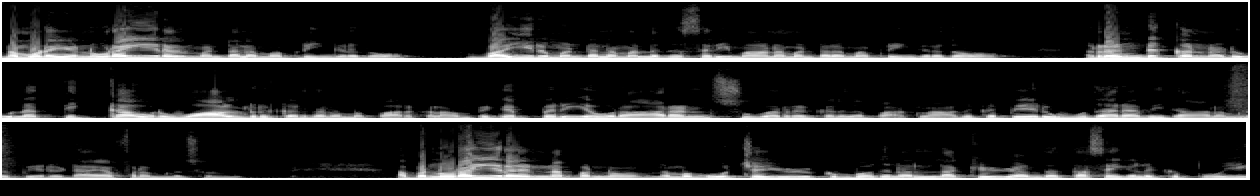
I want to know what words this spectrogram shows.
நம்முடைய நுரையீரல் மண்டலம் அப்படிங்கிறதும் வயிறு மண்டலம் அல்லது செரிமான மண்டலம் அப்படிங்கிறதும் ரெண்டுக்கும் நடுவில் திக்காக ஒரு வால் இருக்கிறத நம்ம பார்க்கலாம். மிகப்பெரிய ஒரு அரண் சுவர் இருக்கிறத பார்க்கலாம். அதுக்கு பேர் உதர விதானம்னு பேர் டயஃப்ரம்னு சொல்லுவோம். அப்போ நுரையீரல் என்ன பண்ணும்? நம்ம மூச்சை இழுக்கும்போது நல்லா கீழே அந்த தசைகளுக்கு போய்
